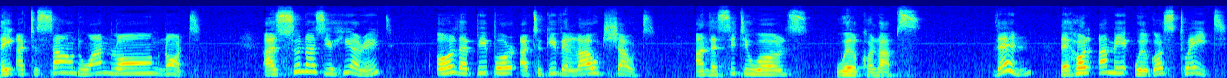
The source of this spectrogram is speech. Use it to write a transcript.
they are to sound one long note. As soon as you hear it, all the people are to give a loud shout, and the city walls will collapse. Then the whole army will go straight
